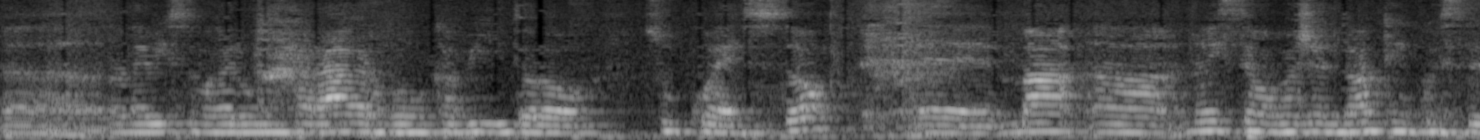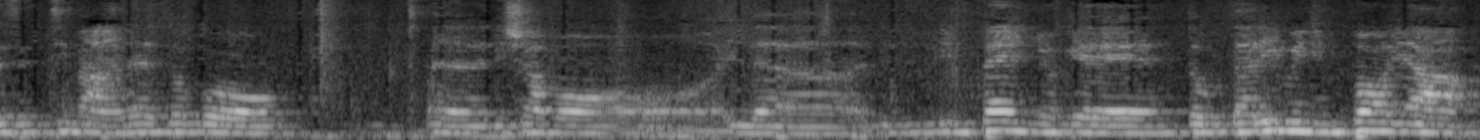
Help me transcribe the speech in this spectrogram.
eh, non hai visto magari un paragrafo, un capitolo su questo, eh, ma uh, noi stiamo facendo anche in queste settimane, dopo eh, diciamo, l'impegno che da Rimini in poi ha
